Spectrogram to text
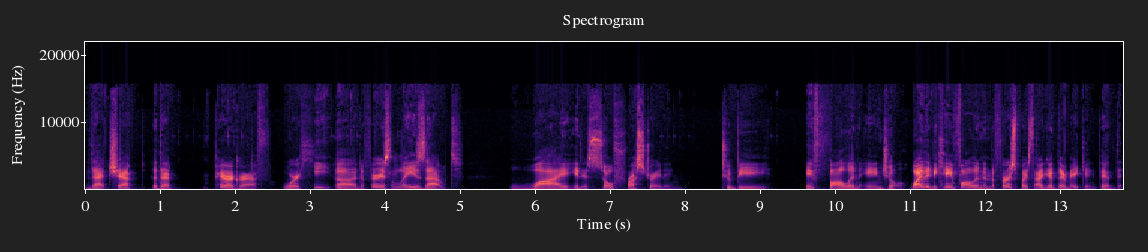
that chapter, that paragraph where he uh, Nefarious lays out why it is so frustrating to be a fallen angel, why they became fallen in the first place, the argument they're making. They're, they,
